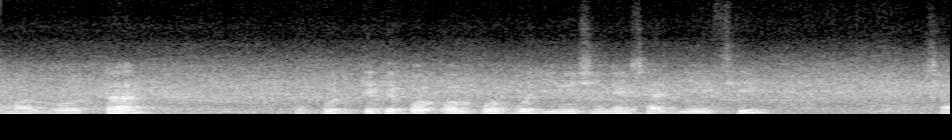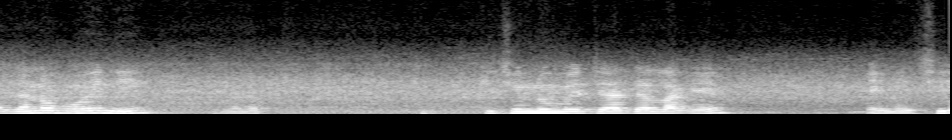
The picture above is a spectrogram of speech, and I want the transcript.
আমার ঘরটা উপর থেকে অল্প অল্প জিনিস এনে সাজিয়েছি। সাজানো হয়নি মানে কিচেন রুমের যা যা লাগে এনেছি।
